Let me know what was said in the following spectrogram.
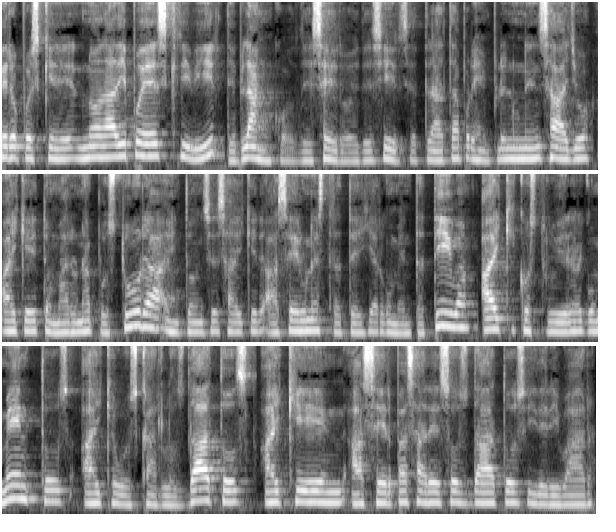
pero pues que no nadie puede escribir de blanco, de cero, es decir, se trata, por ejemplo, en un ensayo hay que tomar una postura, entonces hay que hacer una estrategia argumentativa, hay que construir argumentos, hay que buscar los datos, hay que hacer pasar esos datos y derivar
